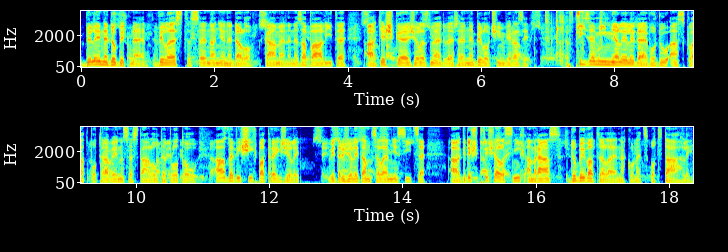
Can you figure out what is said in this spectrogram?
Byly nedobytné, vylézt se na ně nedalo, kámen nezapálíte a těžké železné dveře nebylo čím vyrazit. V přízemí měli lidé vodu a sklad potravin se stálou teplotou a ve vyšších patrech žili. Vydrželi tam celé měsíce a když přišel sníh a mráz, dobyvatelé nakonec odtáhli.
